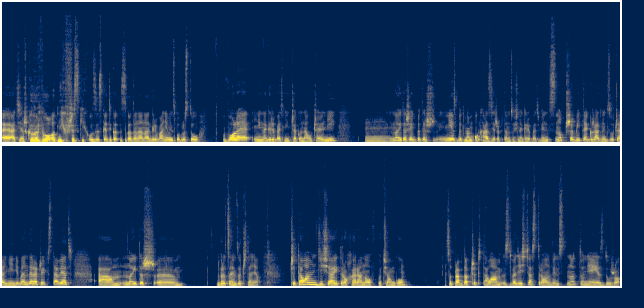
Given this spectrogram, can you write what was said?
e, a ciężko by było od nich wszystkich uzyskać go- zgodę na nagrywanie, więc po prostu wolę nie nagrywać niczego na uczelni. Mm, No i też jakby też niezbyt mam okazję, żeby tam coś nagrywać, więc no przebitek żadnych z uczelni nie będę raczej wstawiać. Um, no i też wracając do czytania. Czytałam dzisiaj trochę rano w pociągu. Co prawda przeczytałam z 20 stron, więc no, to nie jest dużo.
